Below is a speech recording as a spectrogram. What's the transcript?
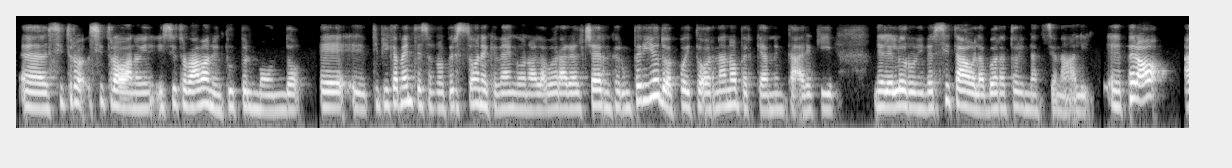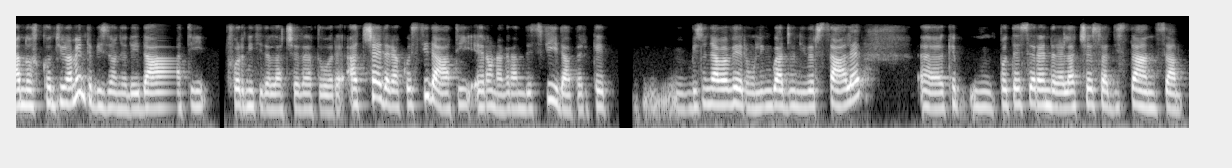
eh, si, tro- si, in, si, trovavano in tutto il mondo e, e, tipicamente sono persone che vengono a lavorare al CERN per un periodo e poi tornano perché hanno incarichi nelle loro università o laboratori nazionali. Eh, però hanno continuamente bisogno dei dati forniti dall'acceleratore. Accedere a questi dati era una grande sfida perché bisognava avere un linguaggio universale eh, che mh, potesse rendere l'accesso a distanza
